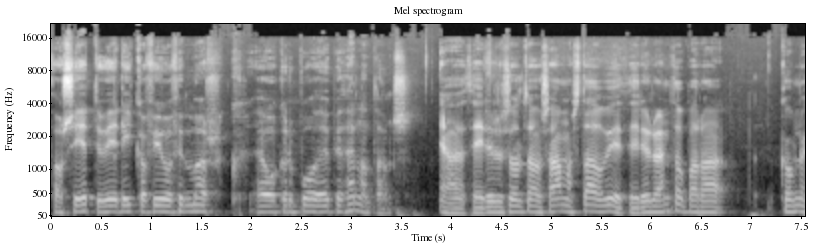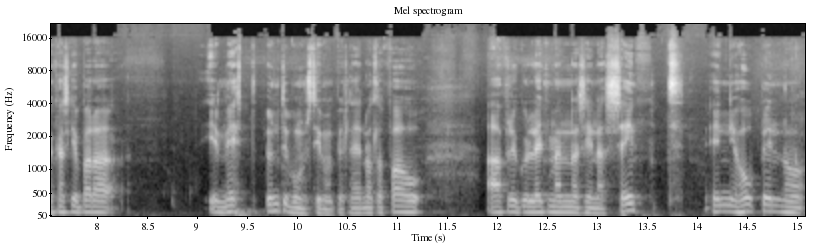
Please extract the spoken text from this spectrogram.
þá setjum við líka fjögur fimm mörg ef okkur er búið upp í þennan dans. Já, þeir eru svolítið á sama stað við. Þeir eru ennþá bara komnu kannski bara í mitt undirbúinstímabil þeir náttúrulega fá Afrikuleikmennina sína seint inn í hópinn og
